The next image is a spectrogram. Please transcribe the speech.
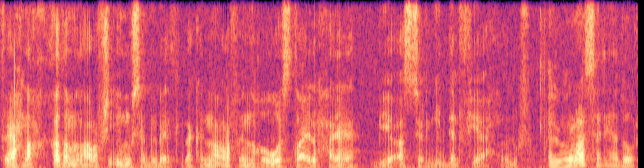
فاحنا حقيقة ما نعرفش إيه المسببات لكن نعرف إن هو style الحياة بيأثر جدا في حدوثه. الوراثة ليها دور؟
